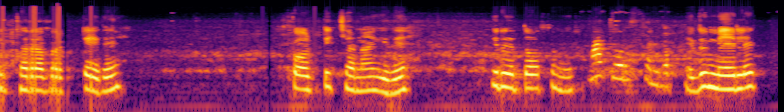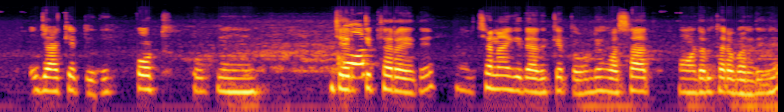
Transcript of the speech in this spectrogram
ಈ ಥರ ಬಟ್ಟೆ ಇದೆ. ಕ್ವಾಲಿಟಿ ಚೆನ್ನಾಗಿದೆ. ಇದು ತೋರಿಸ್ತೀನಿ. ಇದು ಮೇಲೆ ಜಾಕೆಟ್ ಇದೆ. ಕೋಟ್ ಜರ್ಕಿ ಥರ ಇದೆ. ಚೆನ್ನಾಗಿದೆ ಅದಕ್ಕೆ ತೊಗೊಂಡೆ. ಹೊಸ ಮಾಡೆಲ್ ಥರ ಬಂದಿದೆ.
